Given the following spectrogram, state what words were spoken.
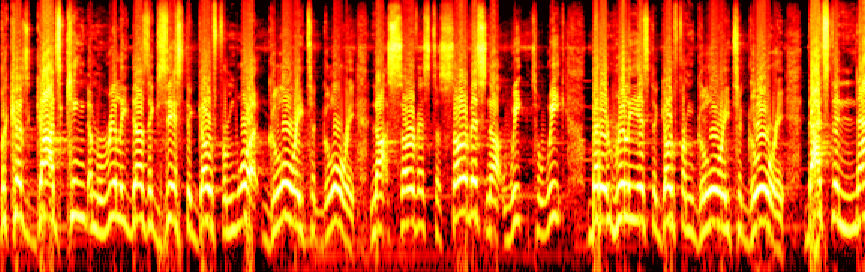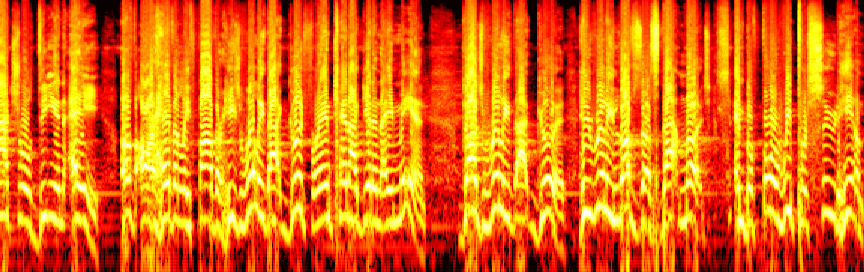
Because God's kingdom really does exist to go from what? Glory to glory. Not service to service, not week to week, but it really is to go from glory to glory. That's the natural DNA of our Heavenly Father. He's really that good, friend. Can I get an amen? God's really that good. He really loves us that much. And before we pursued Him,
